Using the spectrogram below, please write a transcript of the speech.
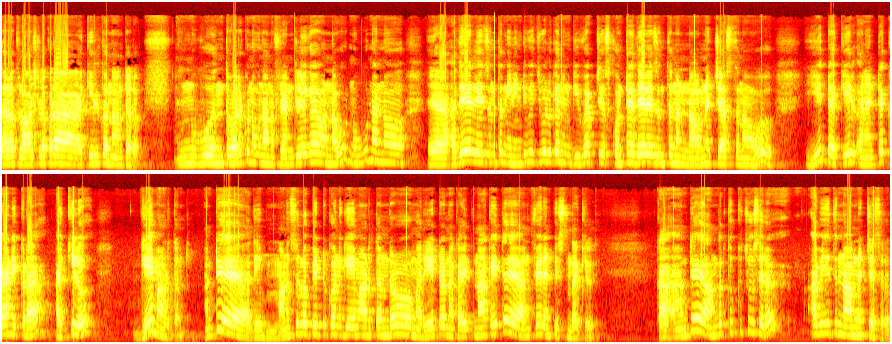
తర్వాత లాస్ట్లో కూడా అఖిల్తో అంటారు నువ్వు ఇంతవరకు నువ్వు నన్ను ఫ్రెండ్లీగా ఉన్నావు నువ్వు నన్ను అదే రీజన్తో నేను ఇండివిజువల్గా నేను గివ్ అప్ చేసుకుంటే అదే రీజన్తో నన్ను నామినేట్ చేస్తున్నావు. ఈట్ అఖిల్ అని అంటే కానీ ఇక్కడ అఖిల్ గేమ్ ఆడుతుండ్రు. అంటే అది మనసులో పెట్టుకొని గేమ్ ఆడుతుండో మరి ఏటో నాకైతే నాకైతే అన్ఫేర్ అనిపిస్తుంది అఖిల్ కా అంటే అందరు తుక్కు చూశారు అభిజిత్ని నామినేట్ చేశారు.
